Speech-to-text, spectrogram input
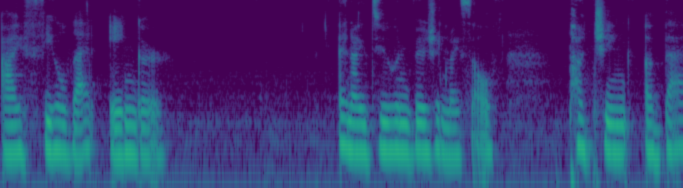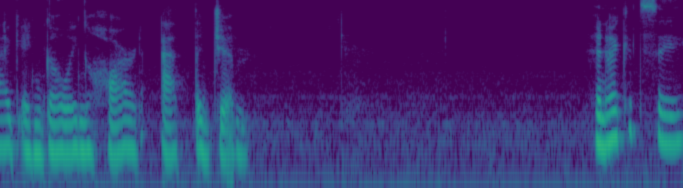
I feel that anger. And I do envision myself punching a bag and going hard at the gym. And I could say,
